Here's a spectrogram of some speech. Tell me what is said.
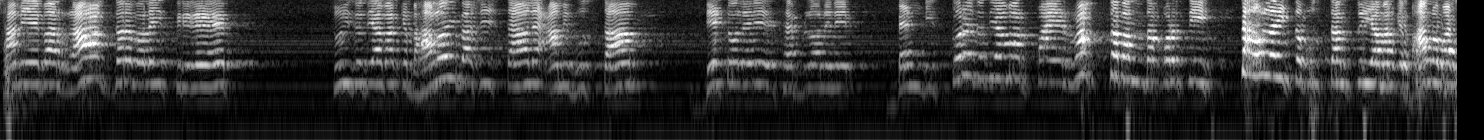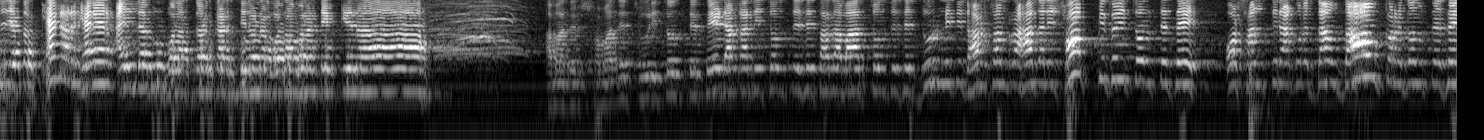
স্বামী এবার রাগ ধরে বলে, স্ত্রী রে, তুই যদি আমাকে ভালোই বাসিস তাহলে আমি বুঝতাম ডেটল এনে এনে ব্যান্ডিজ করে যদি আমার পায়ের রক্ত বন্ধ করতি, তাহলেই তো বুঝতাম তুই আমাকে ভালোবাসিস। এত ঘ্যানার ঘ্যানার আই বলার দরকার ছিল না, কথা বলেন ঠিক কিনা? আমাদের সমাজে চুরি চলতেছে, ডাকাতি চলতেছে চাঁদাবাদ চলতেছে, দুর্নীতি, ধর্ষণ রাহাজানি সব কিছুই চলতেছে। অশান্তির আগুনে দাও দাও করে জ্বলতেছে।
